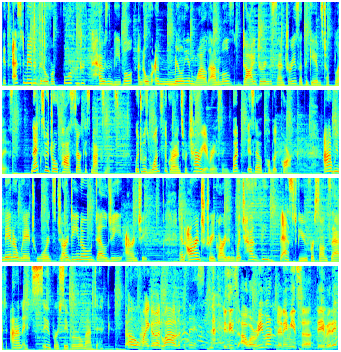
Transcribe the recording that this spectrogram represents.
It's estimated that over 400,000 people and over a million wild animals died during the centuries that the games took place. Next, we drove past Circus Maximus, which was once the grounds for chariot racing but is now a public park. And we made our way towards Giardino degli Aranci, an orange tree garden which has the best view for sunset and it's super, super romantic. Oh my god, wow, look at this. This is our river, the name is uh, Tevere.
